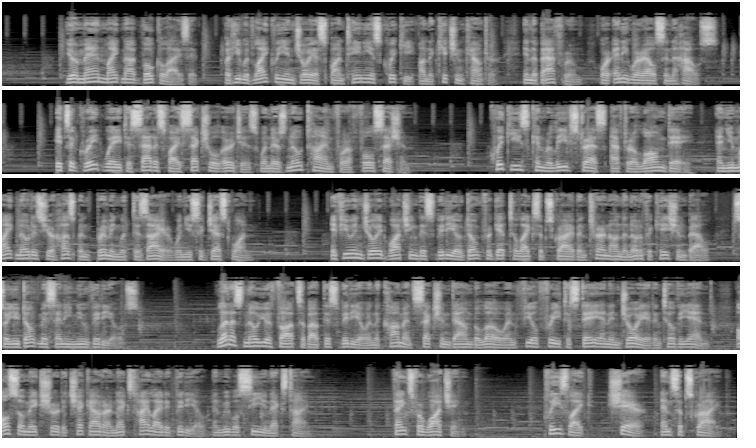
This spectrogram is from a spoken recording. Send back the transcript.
Your man might not vocalize it, but he would likely enjoy a spontaneous quickie on the kitchen counter, in the bathroom, or anywhere else in the house. It's a great way to satisfy sexual urges when there's no time for a full session. Quickies can relieve stress after a long day, and you might notice your husband brimming with desire when you suggest one. If you enjoyed watching this video don't forget to like subscribe and turn on the notification bell, so you don't miss any new videos. Let us know your thoughts about this video in the comments section down below and feel free to stay and enjoy it until the end, also make sure to check out our next highlighted video and we will see you next time. Thanks for watching. Please like, share, and subscribe.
